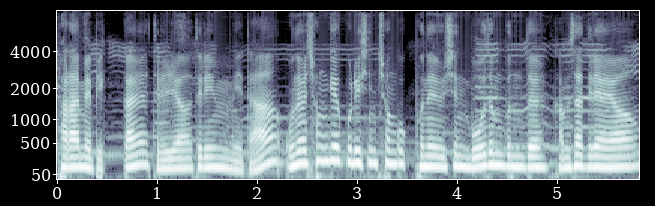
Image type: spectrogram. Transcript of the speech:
바람의 빛깔 들려드립니다. 오늘 청개구리 신청곡 보내주신 모든 분들 감사드려요.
